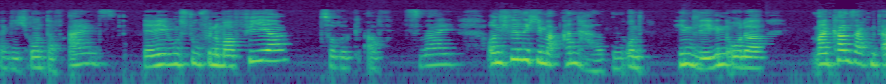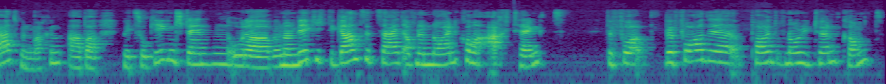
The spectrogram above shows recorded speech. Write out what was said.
Dann gehe ich runter auf 1. Erregungsstufe Nummer 4 zurück auf zwei. Und ich will nicht immer anhalten und hinlegen oder man kann es auch mit Atmen machen, aber mit so Gegenständen oder wenn man wirklich die ganze Zeit auf eine 9,8 hängt, bevor, bevor der Point of No Return kommt,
